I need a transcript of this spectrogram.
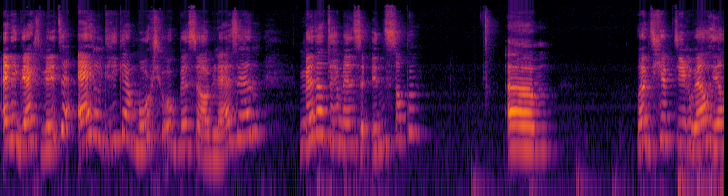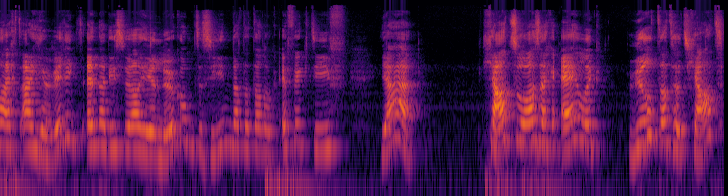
En ik dacht, weet je, eigenlijk Rika, mocht je ook best wel blij zijn met dat er mensen instappen. Um, want je hebt hier wel heel hard aan gewerkt. En dat is wel heel leuk om te zien dat het dan ook effectief ja, gaat zoals dat je eigenlijk wilt dat het gaat.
